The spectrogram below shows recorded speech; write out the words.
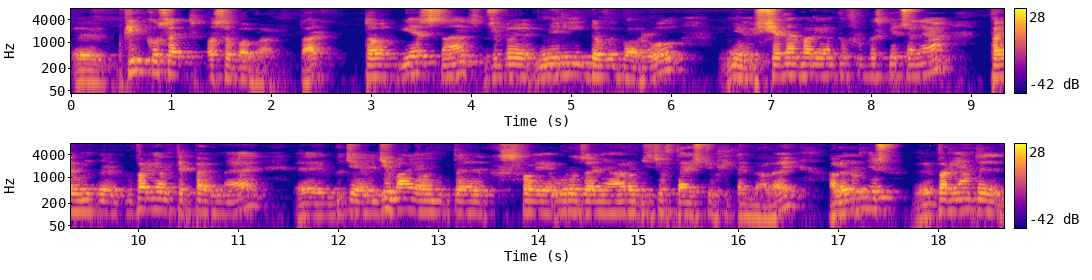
y, kilkuset osobowa, tak, to jest sens, żeby mieli do wyboru, nie wiem, siedem wariantów ubezpieczenia pełn, warianty pełne, y, gdzie, gdzie mają te swoje urodzenia rodziców, teściów i tak dalej, ale również y, warianty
